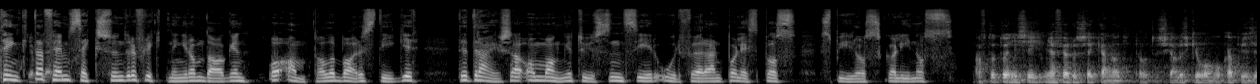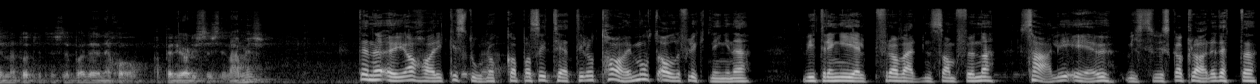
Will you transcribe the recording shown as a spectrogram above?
Tenk deg 500-600 flyktninger om dagen, og antallet bare stiger. Det dreier seg om mange tusen, sier ordføreren på Lesbos, Spyros Galinos. Αυτό το νησί έχει μια φέρουσα ικανότητα. Ούτω ή άλλω και εγώ έχω κάποιε δυνατότητε, δεν έχω απεριόριστε δυνάμει. Denne øya har ikke stor nok kapasitet til å ta imot alle flyktningene. Vi trenger hjelp fra verdenssamfunnet, særlig EU, hvis vi skal klare dette.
